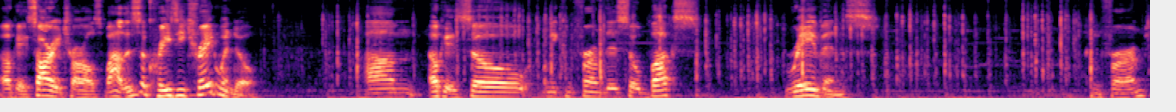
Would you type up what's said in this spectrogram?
Okay, sorry, Charles. Wow, this is a crazy trade window. Um, okay, so let me confirm this. So Bucks, Ravens, confirmed.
